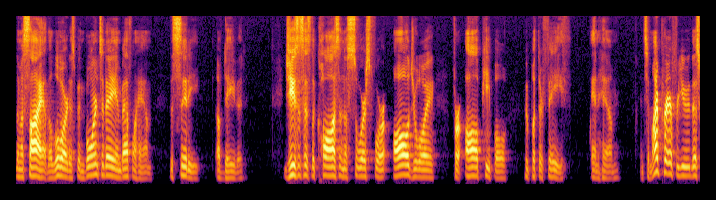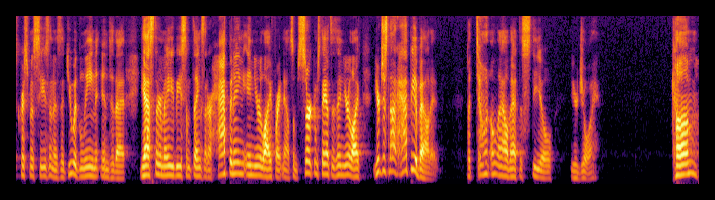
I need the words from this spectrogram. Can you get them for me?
the Messiah, the Lord, has been born today in Bethlehem, the city of David. Jesus is the cause and the source for all joy for all people who put their faith in him. And so, my prayer for you this Christmas season is that you would lean into that. Yes, there may be some things that are happening in your life right now, some circumstances in your life. You're just not happy about it. But don't allow that to steal your joy. Come,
